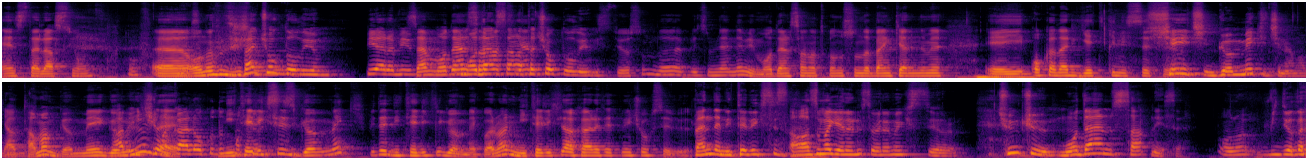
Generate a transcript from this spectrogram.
işte e, Ee, onun dışında Ben çok doluyum. Bir ara bir Sen modern modern sanat sanata yani- çok doluyum. istiyorsun da bizim ne, ne bileyim modern sanat konusunda ben kendimi e, o kadar yetkin hissetmiyorum. Şey için, gömmek için ama. Ya ben. tamam gömmeye gömülür iki de makale okuduk mu? niteliksiz gömmek bir de nitelikli gömmek var. Ben nitelikli hakaret etmeyi çok seviyorum. Ben de niteliksiz ağzıma geleni söylemek istiyorum. Çünkü modern sanat neyse. Onu videoda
